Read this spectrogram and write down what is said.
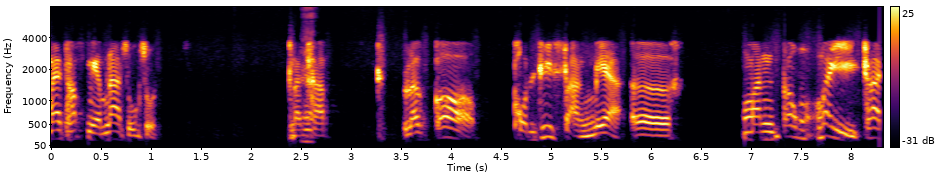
แม่ทัพมีอำนาจสูงสุดนะครับ แล้วก็คนที่สั่งเนี่ย เออมันต้องไม่ใช่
